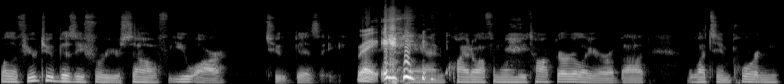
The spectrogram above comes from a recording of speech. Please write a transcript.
Well, if you're too busy for yourself, you are too busy. Right. and quite often, when we talked earlier about what's important,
